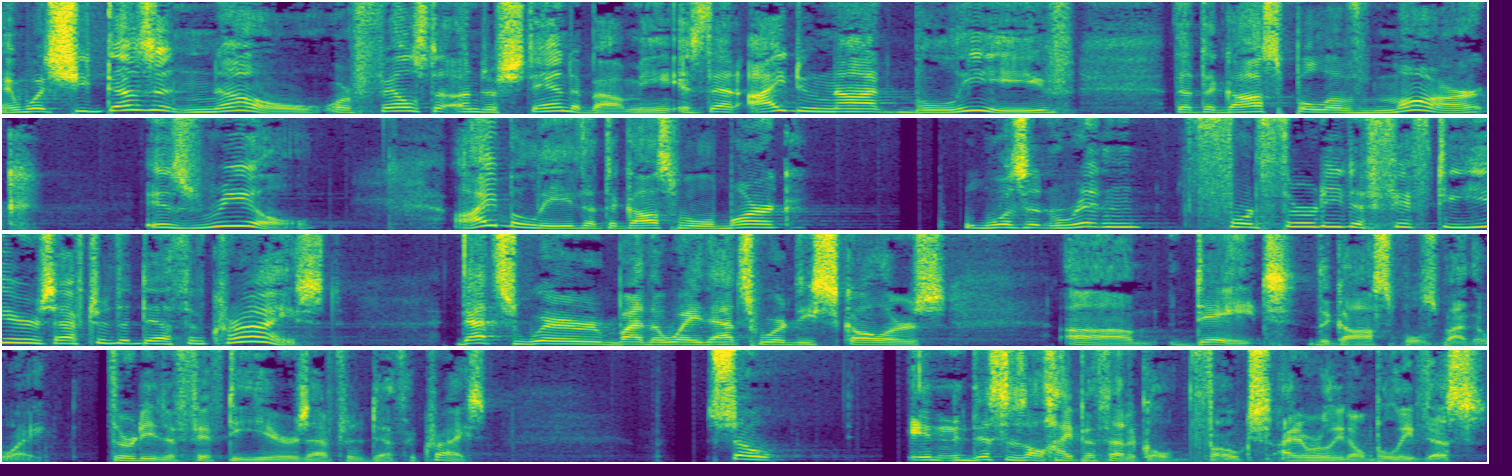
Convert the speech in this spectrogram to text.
And what she doesn't know or fails to understand about me is that I do not believe that the Gospel of Mark is real. I believe that the Gospel of Mark wasn't written for 30 to 50 years after the death of Christ. That's where, by the way, that's where these scholars um, date the Gospels, by the way, 30 to 50 years after the death of Christ. So, in, this is all hypothetical, folks. I really don't believe this.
